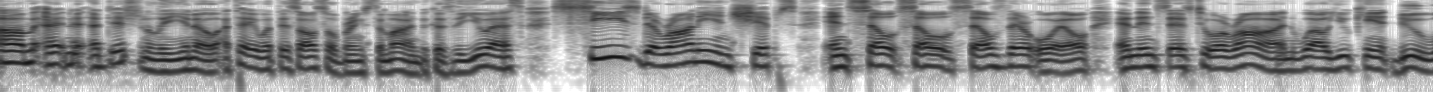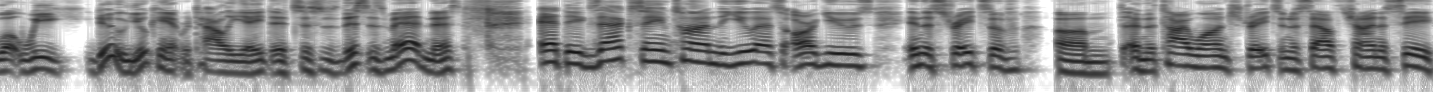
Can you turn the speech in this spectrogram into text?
Um, and additionally, you know, I tell you what this also brings to mind because the U.S. seized Iranian ships and sell, sell, sells their oil, and then says to Iran, "Well, you can't do what we do. You can't retaliate. It's this is this is madness." At the exact same time, the U.S. argues in the Straits of um, in the Taiwan Straits in the South China Sea,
